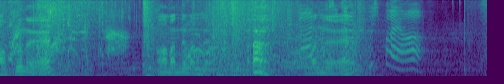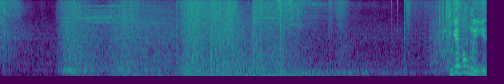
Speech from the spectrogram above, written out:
아 그러네 아 맞네 맞네 맞네 보고 싶어요. 두개 뽑으면 이게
